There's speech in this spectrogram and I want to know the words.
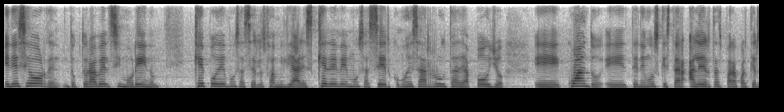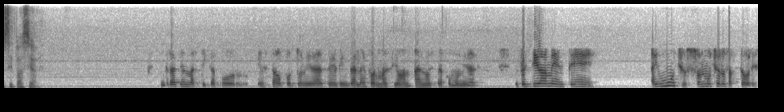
En ese orden, doctora Belsi Moreno. ¿Qué podemos hacer los familiares? ¿Qué debemos hacer? ¿Cómo es esa ruta de apoyo? Eh, ¿Cuándo eh, tenemos que estar alertas para cualquier situación? Gracias, Martica, por esta oportunidad de brindar la información a nuestra comunidad. Efectivamente, hay muchos, son muchos los factores,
